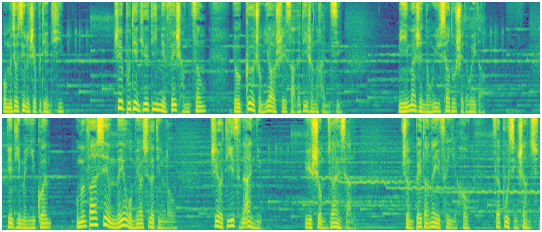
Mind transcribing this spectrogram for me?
我们就进了这部电梯。这部电梯的地面非常脏，有各种药水洒在地上的痕迹，弥漫着浓郁消毒水的味道。电梯门一关，我们发现没有我们要去的顶楼，只有第一层的按钮。于是我们就按下了，准备到那一层以后再步行上去。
